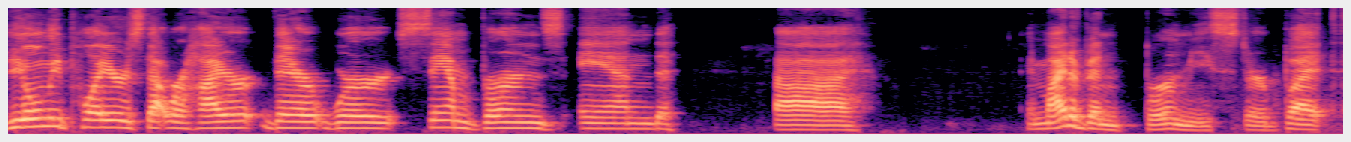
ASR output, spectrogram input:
The only players that were higher there were Sam Burns and uh, it might have been Burmester, but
